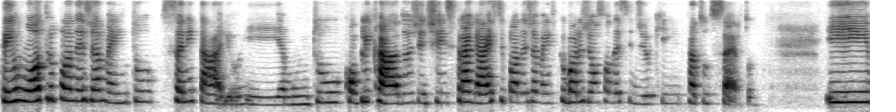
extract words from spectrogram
tem um outro planejamento sanitário e é muito complicado a gente estragar esse planejamento que o Boris Johnson decidiu que está tudo certo. E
